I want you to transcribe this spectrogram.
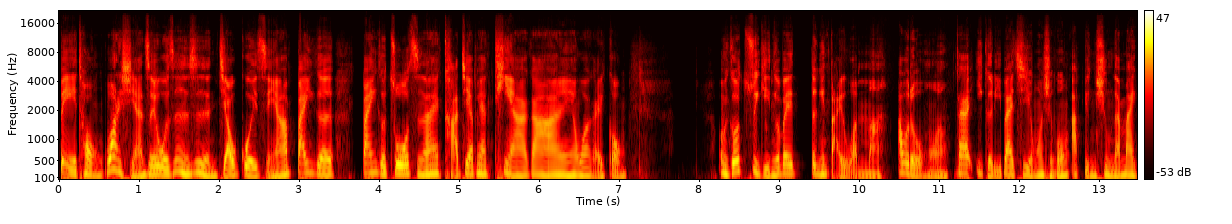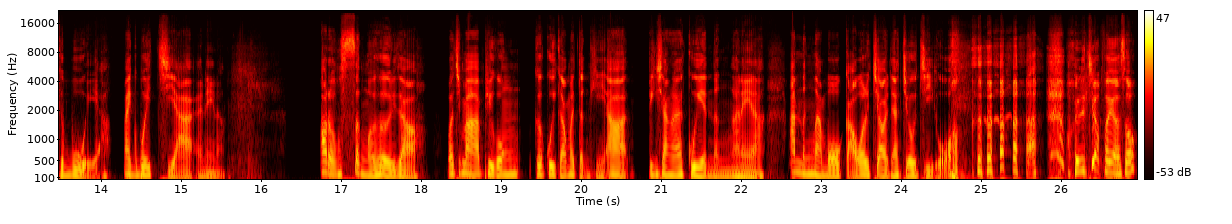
背痛，哇喜欢这些，我真的是很娇贵，怎样搬一个搬一个桌子，那卡架片听啊干，我跟你讲。我咪讲最近要被登去台湾嘛，啊，我都吼，大概一个礼拜之前，我想讲啊，冰箱咱卖个买啊，卖个买夹安尼啦。啊，都算了好，你知道？我即马譬如讲，过几工要登去啊，冰箱内几个卵安尼啦，啊卵若无够，我就叫人家救济我。我就叫朋友说，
